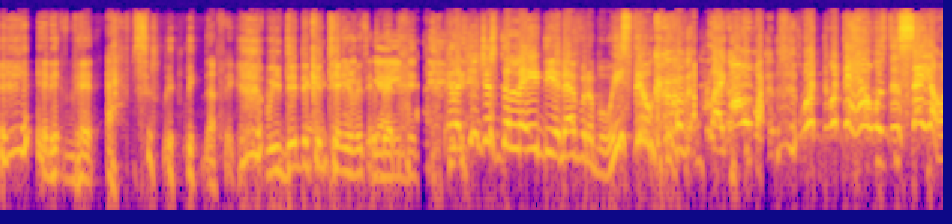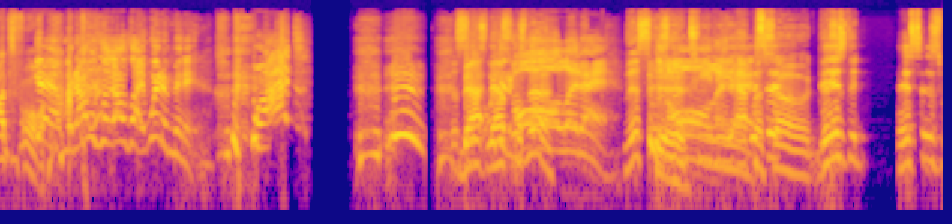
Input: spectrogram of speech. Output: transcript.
And it meant absolutely nothing. We did the containment. Yeah, meant he did. like you just delayed the inevitable. He still comes. I'm like, oh my, what what the hell was this seance for? yeah, but I was like, I was like, wait a minute, what? yeah. This That- is, that- this, is the, All of that. this is the Yeah. All of TV episode. This, This- is the This is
